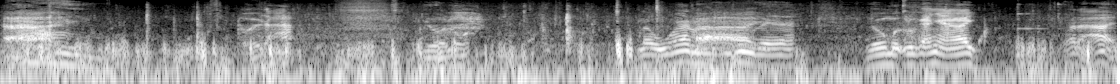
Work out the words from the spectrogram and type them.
Ai. Rồi đã. Vừa luôn. lâu quá rồi về Vô mực luôn cả nhà ơi. Quá đã rồi.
